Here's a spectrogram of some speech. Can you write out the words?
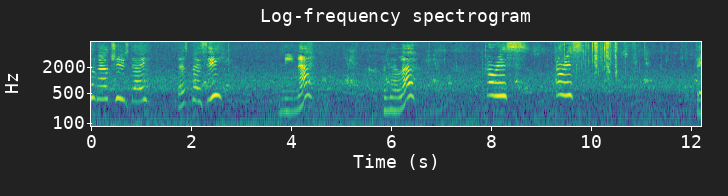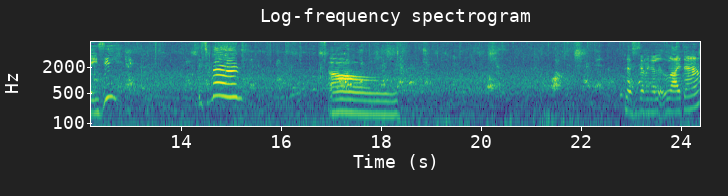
Tongue Out Tuesday. There's Percy. Nina. Vanilla. Doris. Doris. Daisy. Little man. Oh. Percy's having a little lie down.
